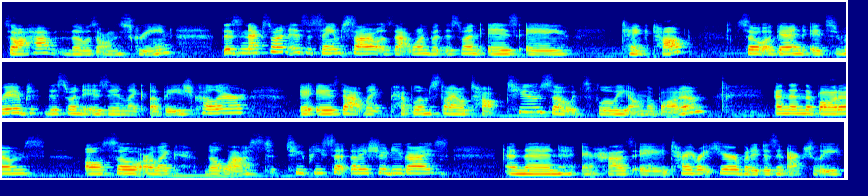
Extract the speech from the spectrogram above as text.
So I'll have those on the screen. This next one is the same style as that one, but this one is a tank top. So again, it's ribbed. This one is in like a beige color. It is that like peplum style top too, so it's flowy on the bottom. And then the bottoms also are like the last two-piece set that I showed you guys. And then it has a tie right here, but it doesn't actually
